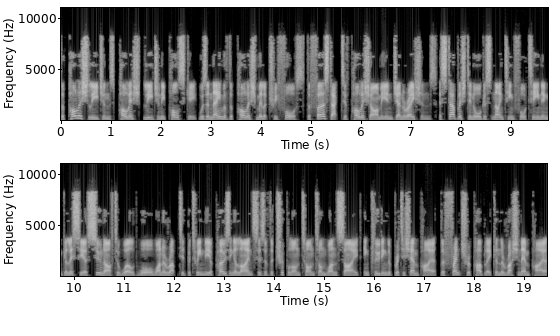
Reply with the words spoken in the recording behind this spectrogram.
The Polish Legions Polish, Legiony Polskie was a name of the Polish military force the first active Polish army in generations established in August 1914 in Galicia soon after World War I erupted between the opposing alliances of the Triple Entente on one side including the British Empire, the French Republic and the Russian Empire,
